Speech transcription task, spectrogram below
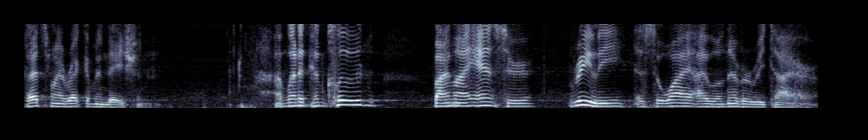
that's my recommendation. I'm going to conclude by my answer, really, as to why I will never retire.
